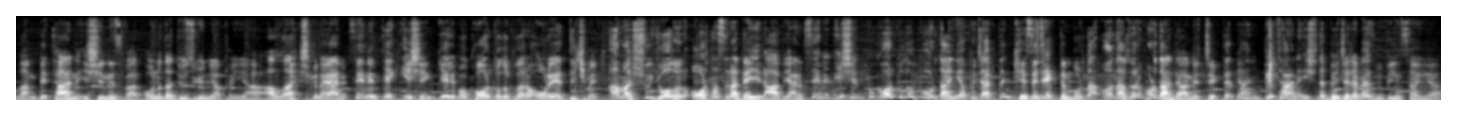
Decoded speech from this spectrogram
Ulan bir tane işiniz var onu da düzgün yapın ya. Allah aşkına yani. Senin tek işin gelip o korkulukları oraya dikmek. Ama şu yolun ortasına değil abi yani. Senin işin bu korkulu buradan yapacaktın kesecektin burada ondan sonra buradan devam edecektin. Yani bir tane işi de beceremez mi bir insan ya?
